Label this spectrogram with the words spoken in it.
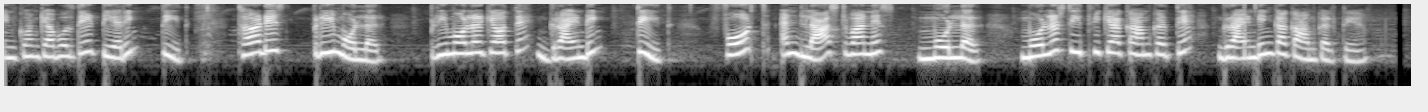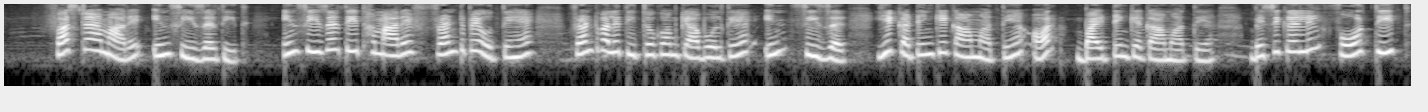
इनको हम क्या बोलते हैं? Tearing teeth third is pre molar pre molar क्या होते हैं? Grinding teeth fourth and last one is molar molar teeth भी क्या काम करते हैं? ग्राइंडिंग का काम करते हैं. फ़र्स्ट है हमारे इन सीजर टीथ इन सीजर तीत हमारे फ्रंट पे होते हैं। फ्रंट वाले तीथों को हम क्या बोलते हैं? इन सीजर। ये कटिंग के काम आते हैं और बाइटिंग के काम आते हैं। बेसिकली फोर तीथ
